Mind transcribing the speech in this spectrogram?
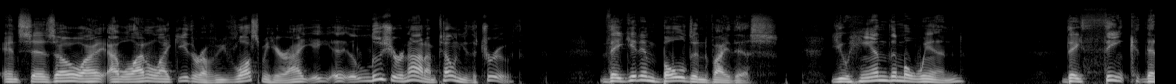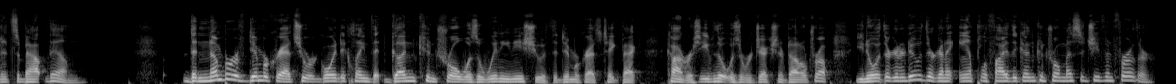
and says, "Oh, I, I well, I don't like either of them. You've lost me here. I lose you or not, I'm telling you the truth." They get emboldened by this. You hand them a win, they think that it's about them the number of Democrats who are going to claim that gun control was a winning issue if the Democrats take back Congress, even though it was a rejection of Donald Trump, you know what they're going to do? They're going to amplify the gun control message even further.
